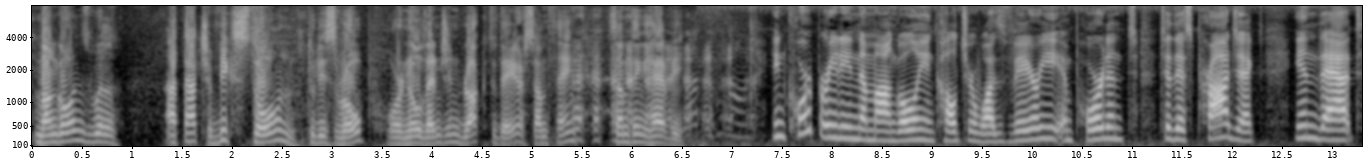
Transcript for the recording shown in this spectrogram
Mongolians will attach a big stone to this rope or an old engine block today or something, something heavy. Incorporating the Mongolian culture was very important to this project in that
